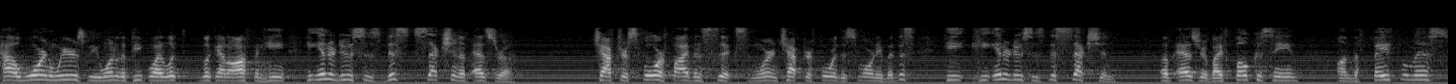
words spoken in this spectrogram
how Warren Wiersbe, one of the people I look, look at often, he, he introduces this section of Ezra, chapters 4, 5, and 6. And we're in chapter 4 this morning, but this, he, he introduces this section of Ezra by focusing on the faithfulness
